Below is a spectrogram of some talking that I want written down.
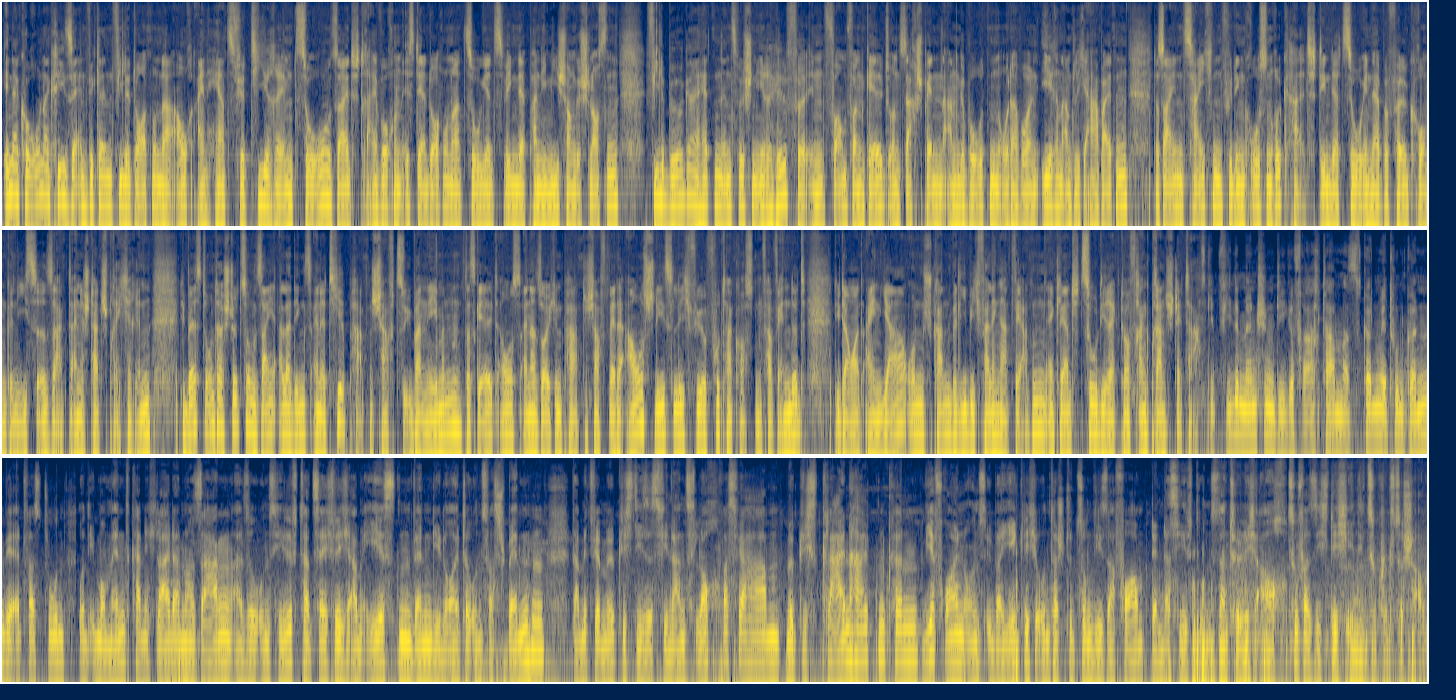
In der Corona-Krise entwickeln viele Dortmunder auch ein Herz für Tiere im Zoo. Seit drei Wochen ist der Dortmunder Zoo jetzt wegen der Pandemie schon geschlossen. Viele Bürger hätten inzwischen ihre Hilfe in Form von Geld und Sachspenden angeboten oder wollen ehrenamtlich arbeiten. Das sei ein Zeichen für den großen Rückhalt, den der Zoo in der Bevölkerung genieße, sagt eine Stadtsprecherin. Die beste Unterstützung sei allerdings eine Tierpatenschaft zu übernehmen. Das Geld aus einer solchen Patenschaft werde ausschließlich für Futterkosten verwendet. Die dauert ein Jahr und kann beliebig verlängert werden, erklärt Zoodirektor Frank Brandstetter. Es gibt viele Menschen, die gefragt haben, was können wir tun, können wir etwas tun? Und im Moment kann ich leider nur sagen, also uns hilft tatsächlich am ehesten, wenn die Leute uns was spenden, damit wir möglichst dieses Finanzloch, was wir haben, möglichst klein halten können. Wir freuen uns über jegliche Unterstützung dieser Form, denn das hilft uns natürlich auch zuversichtlich in die Zukunft zu schauen.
